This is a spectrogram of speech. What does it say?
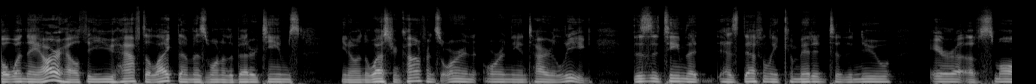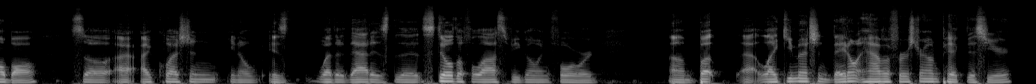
But when they are healthy, you have to like them as one of the better teams, you know, in the Western Conference or in or in the entire league. This is a team that has definitely committed to the new era of small ball. So I, I question, you know, is whether that is the still the philosophy going forward. Um, but uh, like you mentioned, they don't have a first round pick this year.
